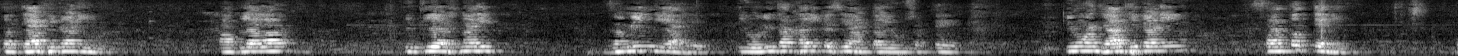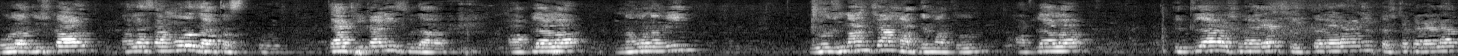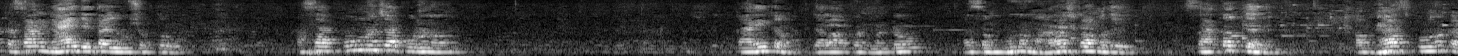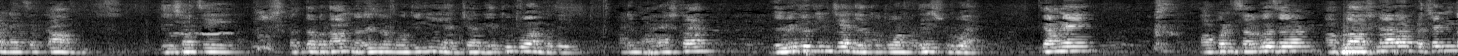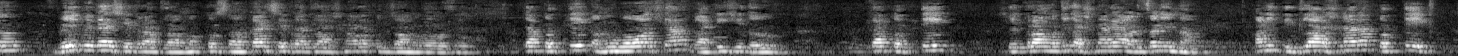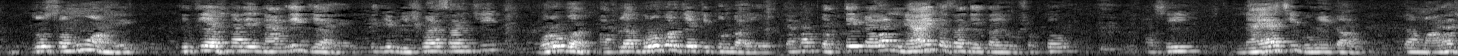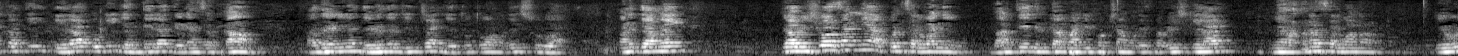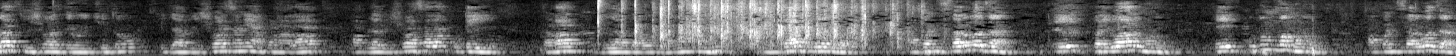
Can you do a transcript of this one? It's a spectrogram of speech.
तर त्या ठिकाणी आपल्याला तिथली असणारी जमीन जी आहे ती ओलिताखाली कशी आणता येऊ शकते? किंवा ज्या ठिकाणी सातत्याने ओला दुष्काळ त्याला सामोरं जात असतो त्या ठिकाणी सुद्धा आपल्याला नवनवीन योजनांच्या माध्यमातून आपल्याला तिथल्या असणाऱ्या शेतकऱ्याला आणि कष्टकऱ्याला कसा न्याय देता येऊ शकतो? असा पूर्णच्या पूर्ण कार्यक्रम ज्याला आपण म्हणतो हा संपूर्ण महाराष्ट्रामध्ये सातत्याने अभ्यास पूर्ण करण्याचं काम देशाचे पंतप्रधान नरेंद्र मोदीजी यांच्या नेतृत्वामध्ये आणि महाराष्ट्रात देवेंद्रजींच्या नेतृत्वामध्ये सुरू आहे. त्यामुळे आपण सर्वजण आपला असणारा प्रचंड वेगवेगळ्या क्षेत्रातला मग तो सहकार क्षेत्रातला असणारा तुमचा अनुभव असेल. त्या प्रत्येक अनुभवाच्या गाठीशी धरून त्या प्रत्येक क्षेत्रामधील असणाऱ्या अडचणींना आणि तिथला असणारा प्रत्येक जो समूह आहे तिथले असणारे नागरिक जे आहेत ते जे विश्वासांची बरोबर आपल्या बरोबर जे टिकून राहिले त्यांना प्रत्येकाला न्याय कसा देता येऊ शकतो? अशी न्यायाची भूमिका त्या महाराष्ट्रातील तेरा कोटी जनतेला देण्याचं काम आदरणीय देवेंद्रजींच्या नेतृत्वामध्ये सुरू आहे. आणि त्यामुळे ज्या विश्वासांनी आपण सर्वांनी भारतीय जनता पार्टी पक्षामध्ये प्रवेश केला मी आपणा सर्वांना एवढाच विश्वास देऊ इच्छितो की ज्या विश्वासाने आपण आलात आपल्या विश्वासाला कुठेही तडा दिला जाऊ देणार नाही. त्याचबरोबर आपण सर्वजण एक परिवार म्हणून एक कुटुंब म्हणून आपण सर्वजण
